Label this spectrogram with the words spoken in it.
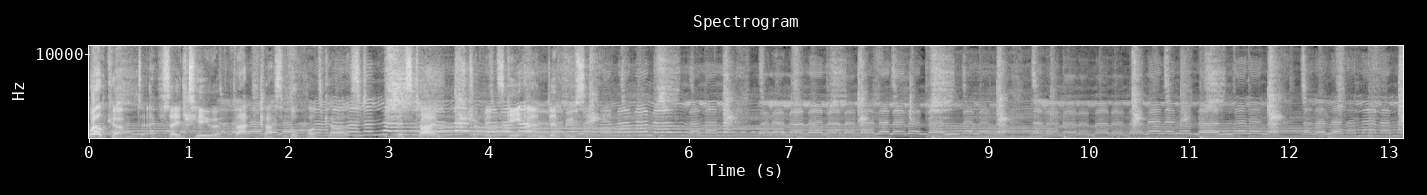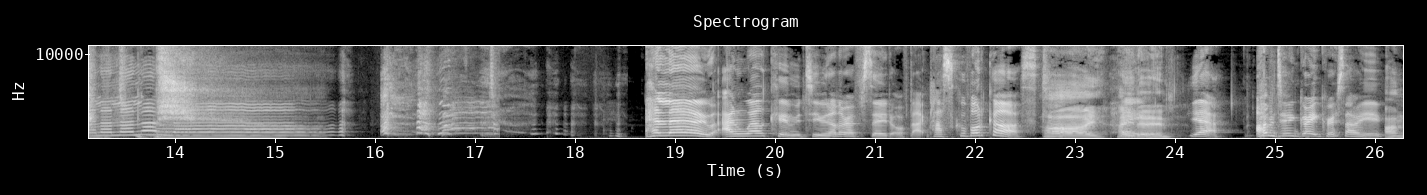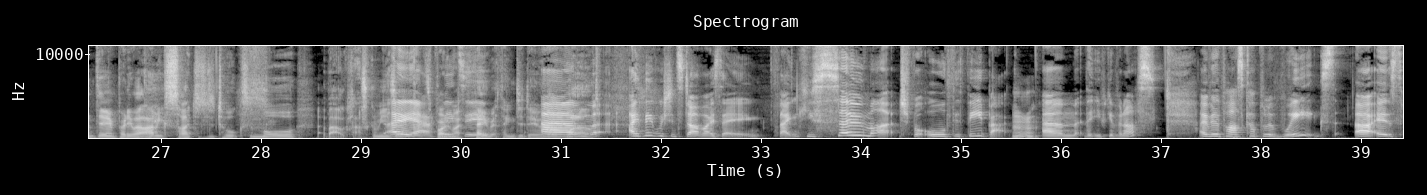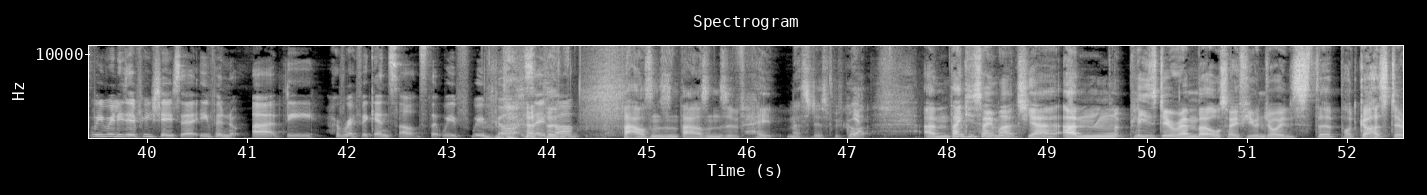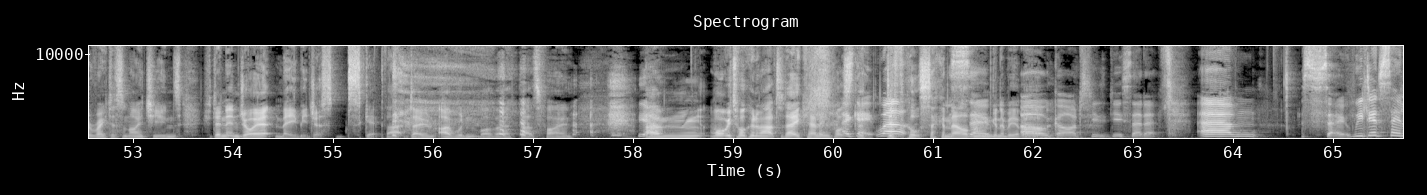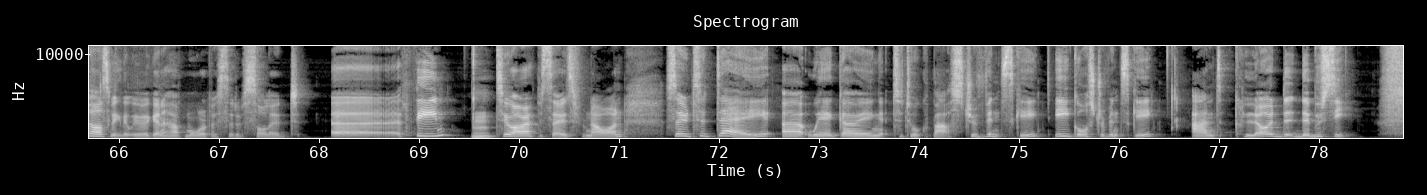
Welcome to episode two of That Classical Podcast. This time, Stravinsky and Debussy. Welcome to another episode of That Classical Podcast. Hi, how you Hey. doing? Yeah, I'm doing great, Chris. How are you? I'm doing pretty well. I'm excited to talk some more about classical music. Oh, yeah, it's probably my too. favourite thing to do in the Um, world. I think we should start by saying thank you so much for all the feedback Hmm. um, that you've given us over the past couple of weeks. Uh, it's we really do appreciate it, even uh, the horrific insults that we've we've got so the far. thousands and thousands of hate messages we've got. Um, thank you so much. Yeah. Um, please do remember also if you enjoyed the podcast to rate us on iTunes. If you didn't enjoy it, maybe just skip that. Don't. I wouldn't bother. That's fine. Yeah. Um, what are we talking about today, Kelly? What's Okay, the well, difficult second album so- going to be about? Oh God, you, you said it. Um, so we did say last week that we were going to have more of a sort of solid uh, theme Hmm? to our episodes from now on. So today uh, we're going to talk about Stravinsky, Igor Stravinsky, and Claude Debussy.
